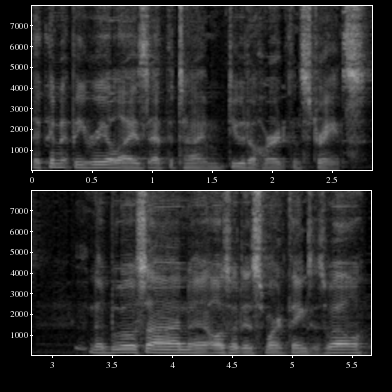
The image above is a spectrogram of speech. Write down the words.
that couldn't be realized at the time due to hard constraints. Nobuo-san uh, also did smart things as well.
